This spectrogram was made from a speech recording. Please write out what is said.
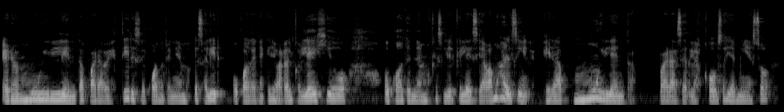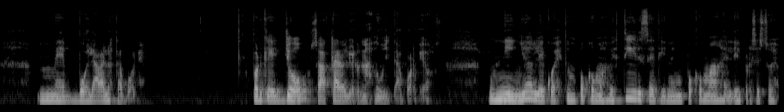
era muy lenta para vestirse cuando teníamos que salir o cuando tenía que llevar al colegio o cuando teníamos que salir que le decía vamos al cine. Era muy lenta para hacer las cosas y a mí eso me volaba los tapones porque yo, o sea, claro, yo era una adulta, por Dios. Un niño le cuesta un poco más vestirse, tiene un poco más, el, proceso es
